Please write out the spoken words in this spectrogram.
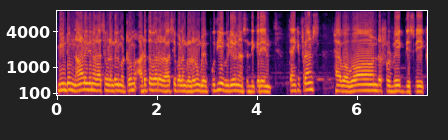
மீண்டும் நாளை தின ராசி பலன்கள் மற்றும் அடுத்த வார ராசி பலன்களுடன் உங்களை புதிய வீடியோவில் நான் சந்திக்கிறேன். Thank you friends have a wonderful week this week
